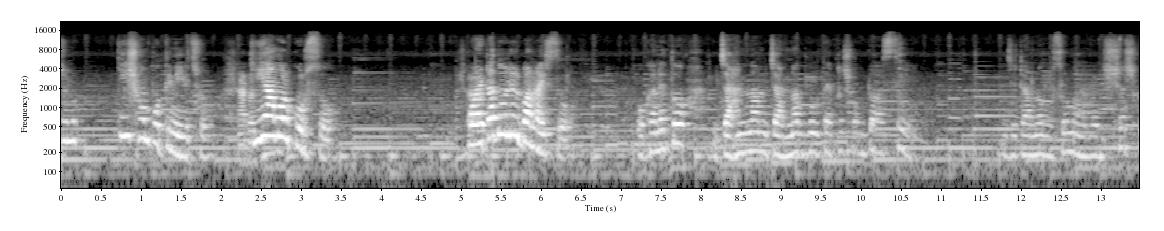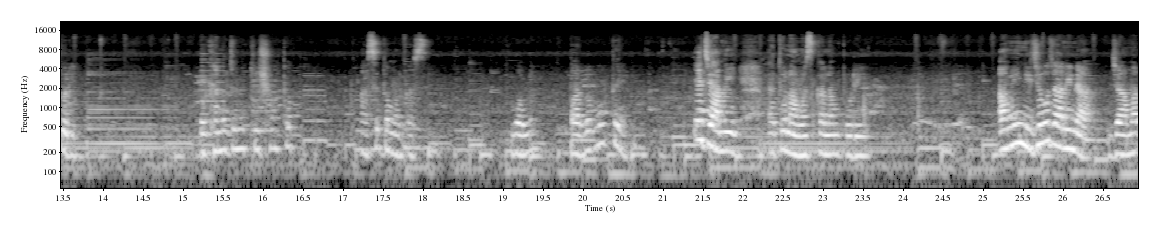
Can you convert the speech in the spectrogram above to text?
জন্য কি সম্পত্তি নিয়েছো? কি আমল করছ? কয়টা দলিল বানাইছো? ওখানে তো জাহান্নাম জান্নাত বলতে একটা শব্দ আছে যেটা আমরা মুসলমান আমরা বিশ্বাস করি। এখানের জন্য কি সম্পদ আছে তোমার কাছে? বলো পারবে বলতে? এই যে আমি এত নামাজ কালাম পড়ি আমি নিজেও জানি না যে আমার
